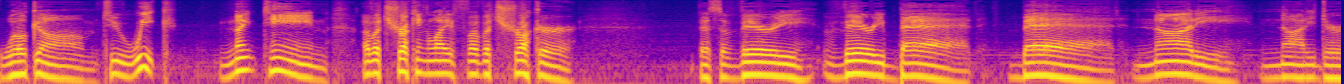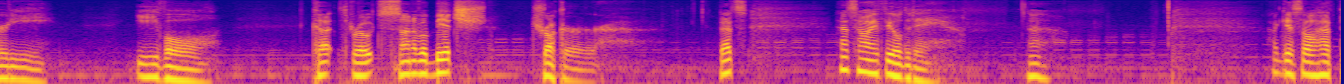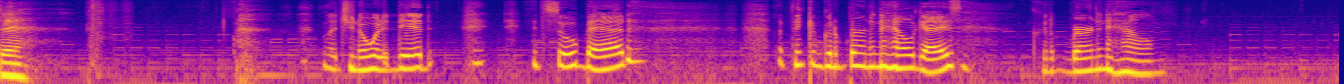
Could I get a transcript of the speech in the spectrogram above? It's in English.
Welcome to week 19 of a trucking life of a trucker. That's a very, very bad, bad, naughty, naughty, dirty, evil, cutthroat son of a bitch trucker. That's that's how I feel today. Uh, I guess I'll have to let you know what it did. It's so bad. I think I'm gonna burn in hell, guys. I'm gonna burn in hell.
